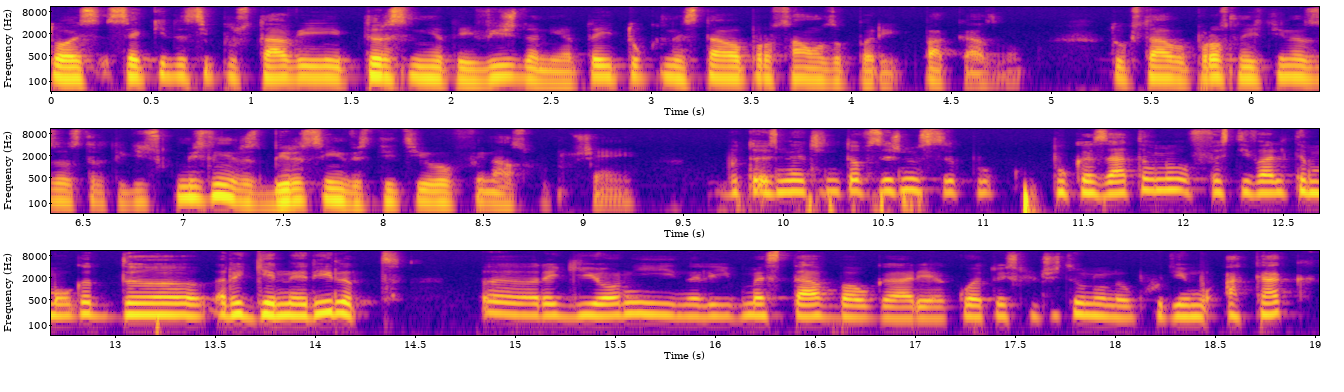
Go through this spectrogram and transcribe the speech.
т.е. всеки да си постави търсенията и вижданията и тук не става въпрос само за пари, пак казвам. Тук става въпрос наистина за стратегическо мислене, разбира се, инвестиции в финансово отношение. По този начин то всъщност е показателно фестивалите могат да регенерират региони, нали, места в България, което е изключително необходимо. А как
